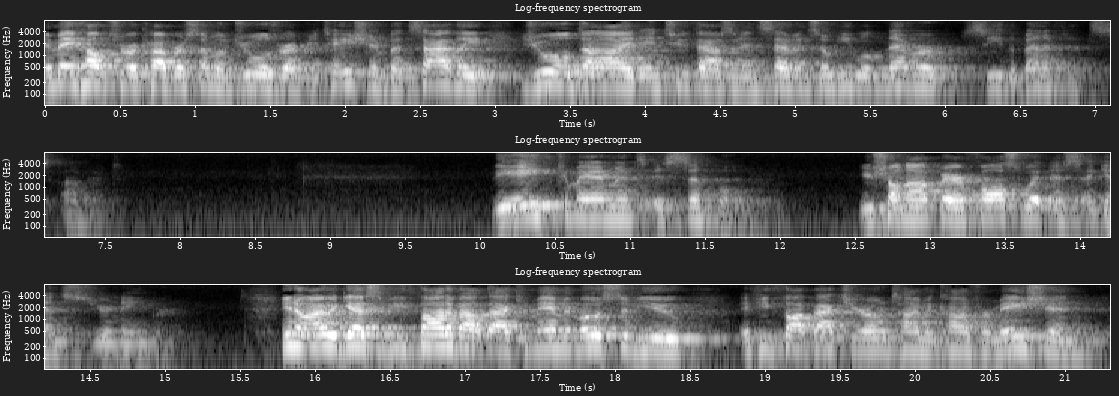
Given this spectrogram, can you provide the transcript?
It may help to recover some of Jewell's reputation, but sadly, Jewell died in 2007, so he will never see the benefits of it. The eighth commandment is simple you shall not bear false witness against your neighbor. You know, I would guess if you thought about that commandment, most of you, if you thought back to your own time in confirmation,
